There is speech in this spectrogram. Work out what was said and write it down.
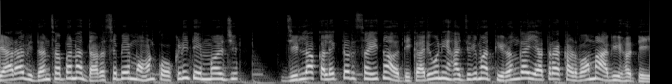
વ્યારા વિધાનસભાના ધારાસભ્ય મોહન કોકણી તેમજ જિલ્લા કલેક્ટર સહિતના અધિકારીઓની હાજરીમાં તિરંગા યાત્રા કાઢવામાં આવી હતી,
